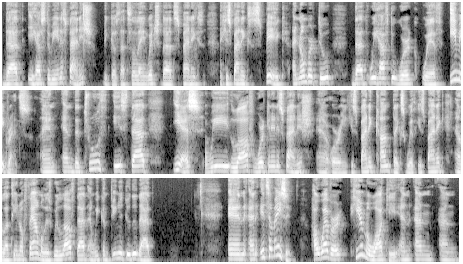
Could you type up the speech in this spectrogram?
that it has to be in Spanish because that's the language that Hispanics Hispanics speak, and number two, that we have to work with immigrants. And and the truth is that yes, we love working in Spanish uh, or in Hispanic context with Hispanic and Latino families. We love that and we continue to do that. And and it's amazing. However, here in Milwaukee and and and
